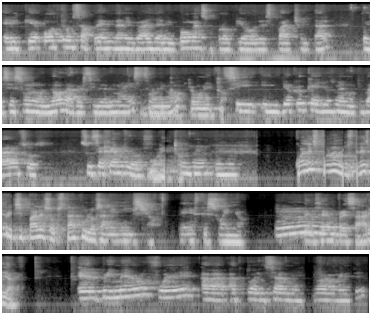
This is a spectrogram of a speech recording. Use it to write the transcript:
el que otros aprendan y vayan y pongan su propio despacho y tal, pues es un honor haber sido el maestro, qué bonito, ¿no? Qué bonito. Sí, y yo creo que ellos me motivaron sus, sus ejemplos. Bonito. Uh -huh, uh -huh. ¿Cuáles fueron los tres principales obstáculos al inicio de este sueño mm. de ser empresaria? El primero fue uh, actualizarme nuevamente.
